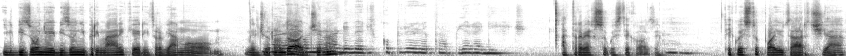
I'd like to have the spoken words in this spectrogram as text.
il bisogno, i bisogni primari che ritroviamo nel giorno Ma d'oggi, no? deve riscoprire le proprie radici. Attraverso queste cose. E questo può aiutarci a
